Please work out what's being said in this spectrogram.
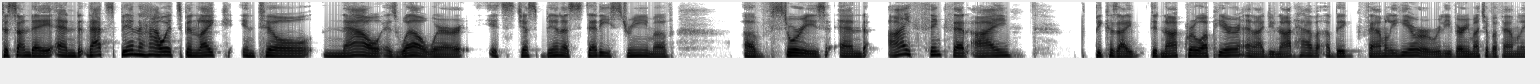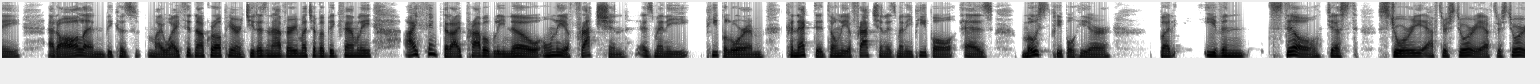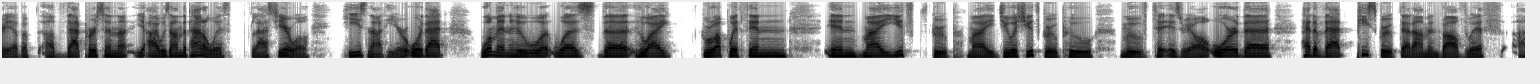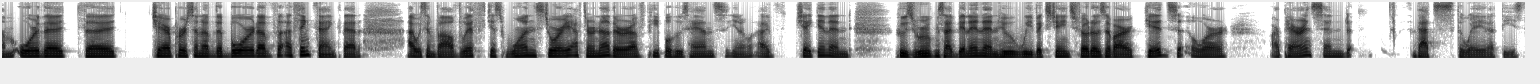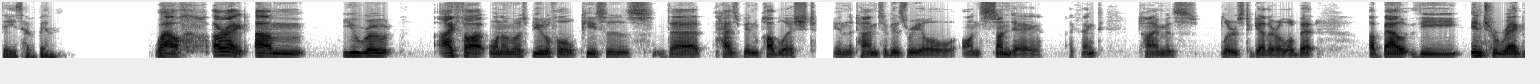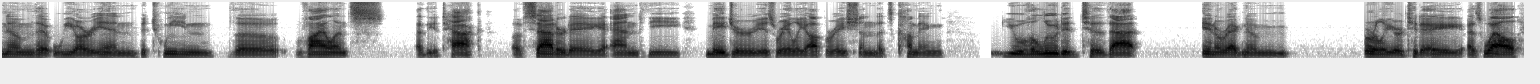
to Sunday and that's been how it's been like until now as well where it's just been a steady stream of of stories and I think that I because I did not grow up here and I do not have a big family here or really very much of a family at all. And because my wife did not grow up here and she doesn't have very much of a big family, I think that I probably know only a fraction as many people or am connected to only a fraction as many people as most people here. But even still, just story after story after story of a, of that person I was on the panel with last year. Well, he's not here, or that woman who was the who I grew up with in in my youth group, my Jewish youth group, who moved to Israel, or the head of that peace group that I'm involved with, um, or the the chairperson of the board of a think tank that I was involved with. Just one story after another of people whose hands, you know, I've shaken and whose rooms I've been in and who we've exchanged photos of our kids or our parents. And that's the way that these days have been. Wow. All right. Um, you wrote, I thought, one of the most beautiful pieces that has been published in the Times of Israel on Sunday, I think. Time is blurs together a little bit about the interregnum that we are in between the violence and the attack of Saturday and the major Israeli operation that's coming. You have alluded to that interregnum earlier today as well.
